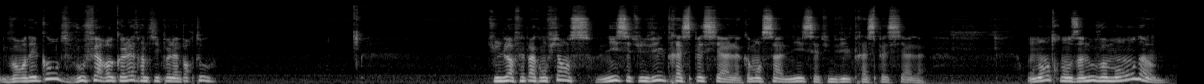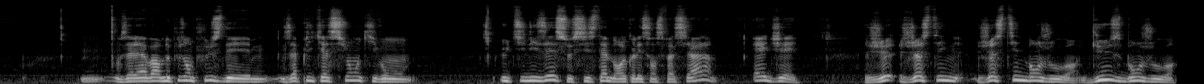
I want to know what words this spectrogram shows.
vous vous rendez compte Vous faire reconnaître un petit peu n'importe où. Tu ne leur fais pas confiance. Nice est une ville très spéciale. Comment ça, Nice est une ville très spéciale? On entre dans un nouveau monde. Vous allez avoir de plus en plus des applications qui vont utiliser ce système de reconnaissance faciale. AJ, je, Justine, Justine, bonjour. Gus, bonjour.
